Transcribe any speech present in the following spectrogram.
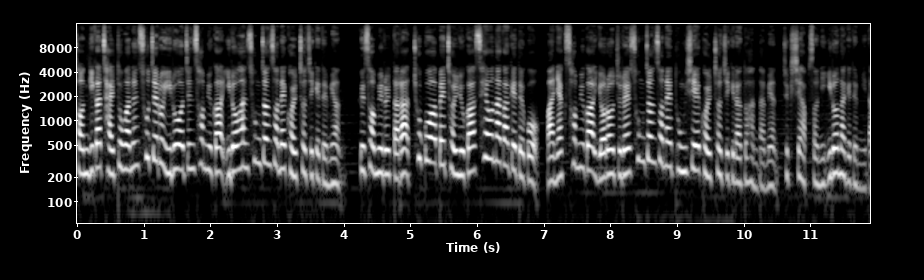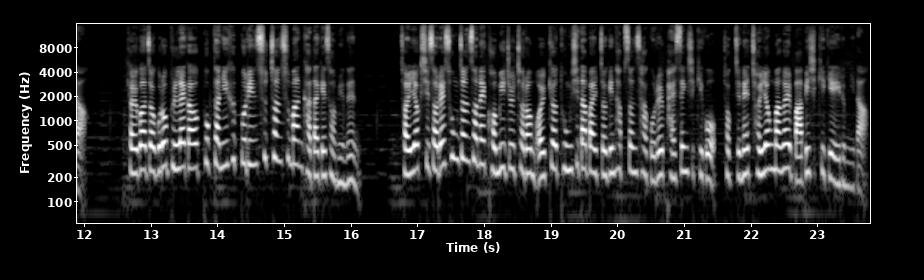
전기가 잘 통하는 소재로 이루어진 섬유가 이러한 송전선에 걸쳐지게 되면 그 섬유를 따라 초고압의 전류가 새어나가게 되고 만약 섬유가 여러 줄의 송전선에 동시에 걸쳐지기라도 한다면 즉시 합선이 일어나게 됩니다. 결과적으로 블랙아웃 폭탄이 흩뿌린 수천 수만 가닥의 섬유는 전력시설의 송전선의 거미줄처럼 얽혀 동시다발적인 합선 사고를 발생시키고 적진의 전력망을 마비시키기에 이릅니다.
